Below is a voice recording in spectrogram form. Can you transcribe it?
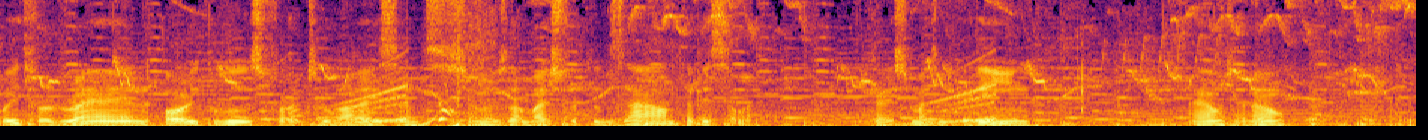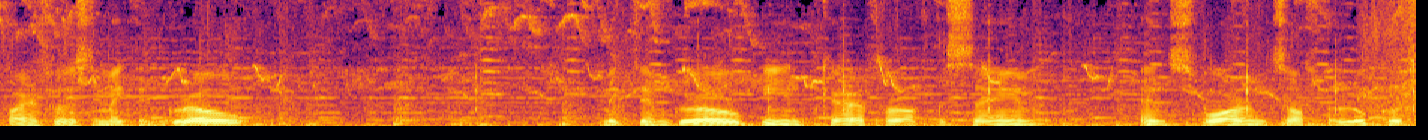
Wait for rain, or use fertilizant. Deixa-me usar mais fertilizante, a ver se ela cresce mais um bocadinho. Não, já não. Fire first to make them grow. Make them grow, being careful of the same, and swarms of the locust.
